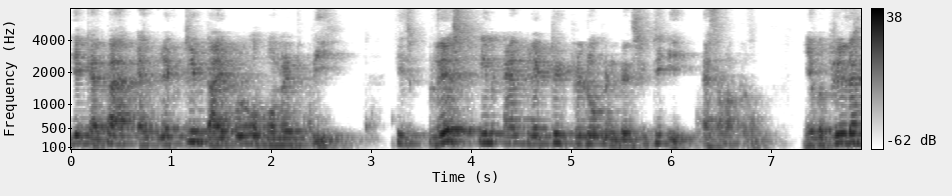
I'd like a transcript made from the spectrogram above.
ये कहता है electric dipole of moment P is placed in an electric field of intensity E ऐसा बात करो ये कोई फ़ील्ड है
